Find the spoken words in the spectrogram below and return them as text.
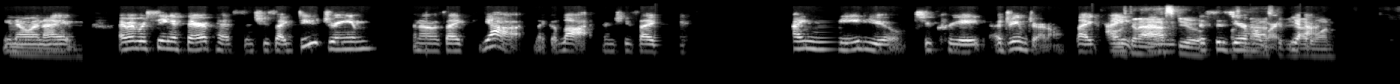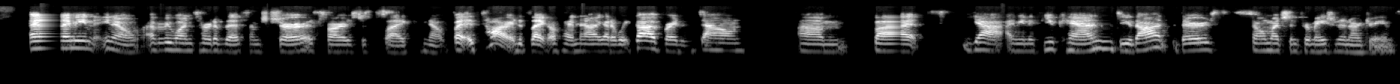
you know mm. and i mm. i remember seeing a therapist and she's like do you dream and i was like yeah like a lot and she's like I need you to create a dream journal. Like I was going to ask you. This is your homework. You yeah. And I mean, you know, everyone's heard of this, I'm sure, as far as just like, you know, but it's hard. It's like, okay, now I got to wake up, write it down. Um, but yeah, I mean, if you can do that, there's so much information in our dreams.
